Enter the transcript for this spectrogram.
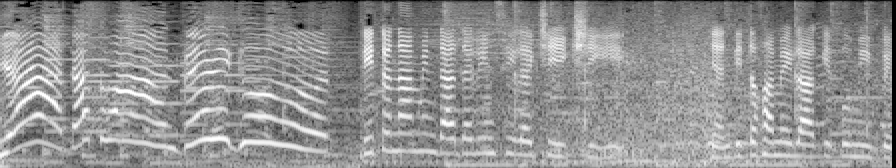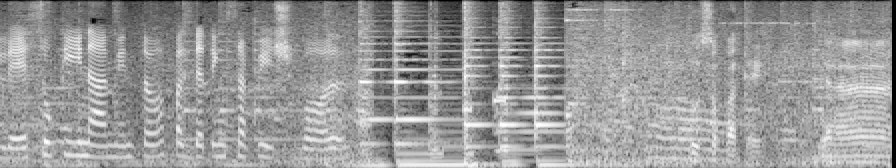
Yeah, that one. Very good. Dito namin dadalhin sila Chichi. Yan, dito kami lagi bumibili. Suki namin to pagdating sa fishball. Oh. Tusok ate. Yan.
